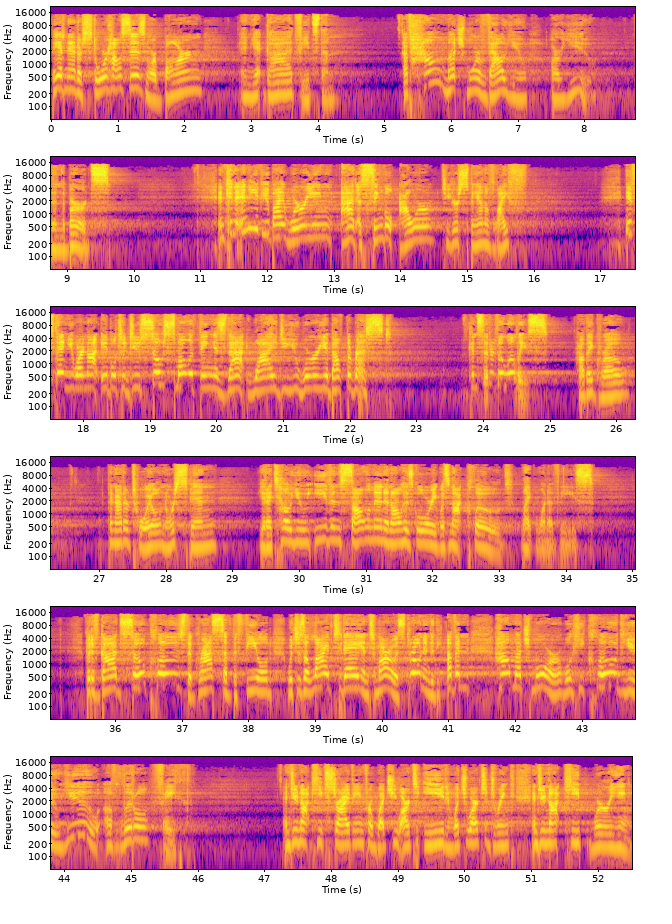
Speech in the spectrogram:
They have neither storehouses nor barn, and yet God feeds them. Of how much more value are you than the birds? And can any of you, by worrying, add a single hour to your span of life? If then you are not able to do so small a thing as that, why do you worry about the rest? Consider the lilies, how they grow. They neither toil nor spin. Yet I tell you, even Solomon in all his glory was not clothed like one of these. But if God so clothes the grass of the field, which is alive today and tomorrow is thrown into the oven, how much more will he clothe you, you of little faith? And do not keep striving for what you are to eat and what you are to drink, and do not keep worrying.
